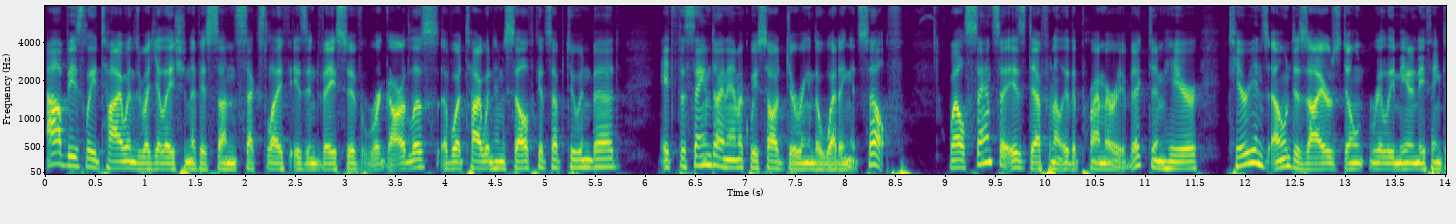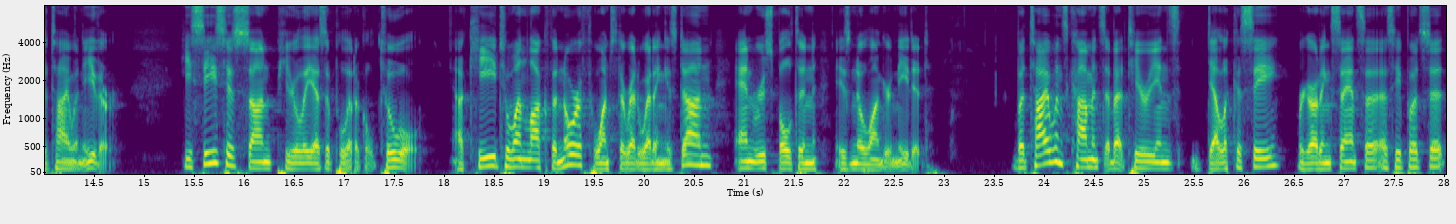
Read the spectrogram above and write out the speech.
Obviously, Tywin's regulation of his son's sex life is invasive regardless of what Tywin himself gets up to in bed, it's the same dynamic we saw during the wedding itself. While Sansa is definitely the primary victim here, Tyrion's own desires don't really mean anything to Tywin either. He sees his son purely as a political tool, a key to unlock the North once the Red Wedding is done and Roose Bolton is no longer needed. But Tywin's comments about Tyrion's delicacy regarding Sansa, as he puts it,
